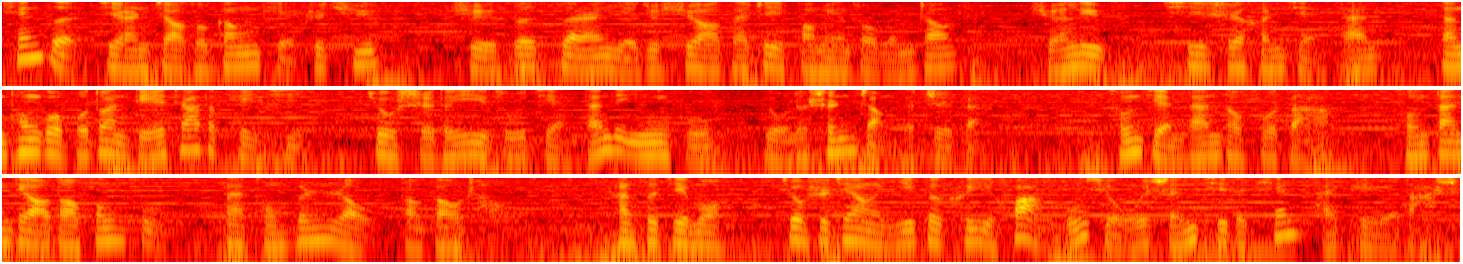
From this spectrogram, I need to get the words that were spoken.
片子既然叫做《钢铁之躯》。曲子自然也就需要在这方面做文章。旋律其实很简单，但通过不断叠加的配器，就使得一组简单的音符有了生长的质感。从简单到复杂，从单调到丰富，再从温柔到高潮。汉斯季默就是这样一个可以化腐朽为神奇的天才配乐大师。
